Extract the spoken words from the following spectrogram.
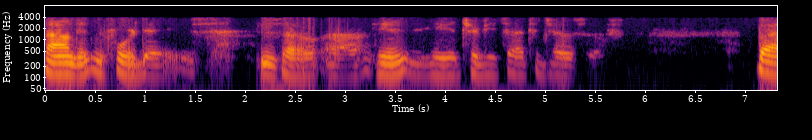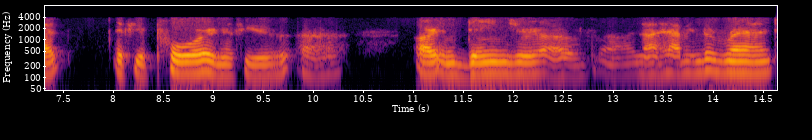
found it in four days. Mm. So uh, he he attributes that to Joseph. But if you're poor and if you uh, are in danger of uh, not having the rent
